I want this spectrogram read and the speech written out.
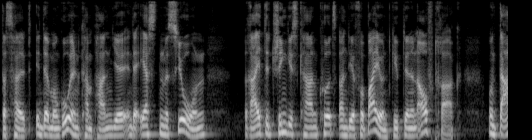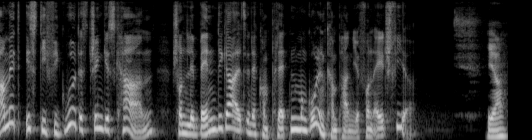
Dass halt in der Mongolen-Kampagne, in der ersten Mission, reitet Genghis Khan kurz an dir vorbei und gibt dir einen Auftrag. Und damit ist die Figur des Genghis Khan schon lebendiger als in der kompletten Mongolen-Kampagne von Age 4. Ja,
